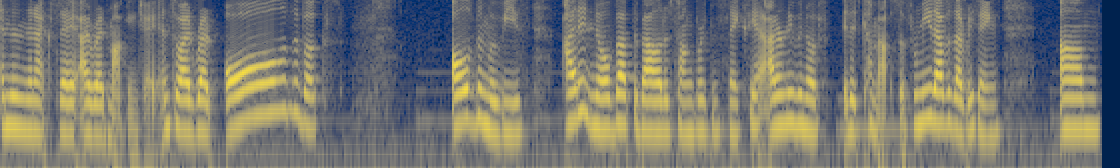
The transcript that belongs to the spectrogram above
and then the next day I read Mockingjay. And so I'd read all of the books, all of the movies. I didn't know about the Ballad of Songbirds and Snakes yet. I don't even know if it had come out. So for me that was everything. Um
